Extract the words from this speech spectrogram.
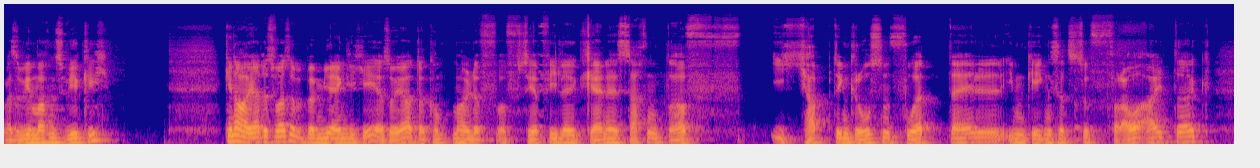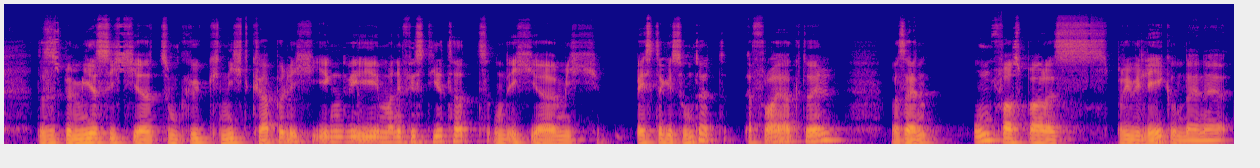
Also wir machen es wirklich. Genau, ja, das war es aber bei mir eigentlich eh. Also ja, da kommt man halt auf, auf sehr viele kleine Sachen drauf. Ich habe den großen Vorteil im Gegensatz zu Frau Alltag, dass es bei mir sich äh, zum Glück nicht körperlich irgendwie manifestiert hat und ich äh, mich bester Gesundheit erfreue aktuell, was ein unfassbares Privileg und eine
